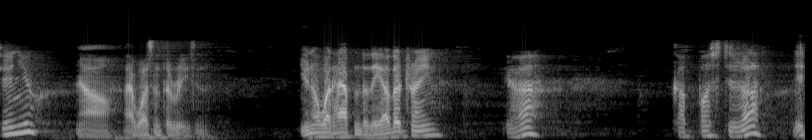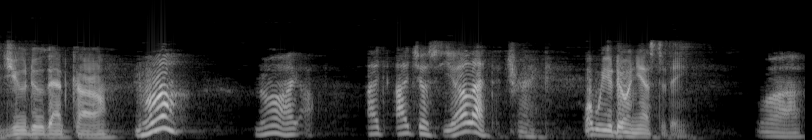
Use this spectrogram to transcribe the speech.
didn't you? No, that wasn't the reason. You know what happened to the other train? Yeah. Got busted up. Did you do that, Carl? No. No, I, I, I just yelled at the train. What were you doing yesterday? Well,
